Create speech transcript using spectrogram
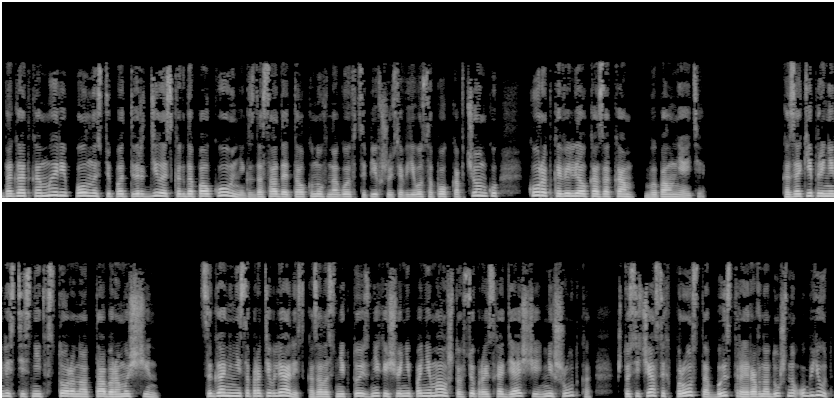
Догадка Мэри полностью подтвердилась, когда полковник, с досадой толкнув ногой вцепившуюся в его сапог копченку, коротко велел казакам «выполняйте». Казаки принялись теснить в сторону от табора мужчин. Цыгане не сопротивлялись, казалось, никто из них еще не понимал, что все происходящее не шутка, что сейчас их просто, быстро и равнодушно убьют.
